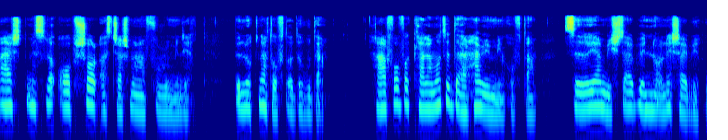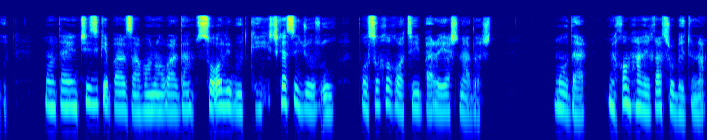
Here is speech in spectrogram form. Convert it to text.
اشک مثل آبشار از چشمانم فرو میریخت. به لکنت افتاده بودم. حرفها و کلمات در همی می‌گفتم. صدایم بیشتر به ناله شبیه بود. مهمترین چیزی که بر زبان آوردم سوالی بود که هیچ کسی جز او پاسخ قاطعی برایش نداشت. مادر می‌خوام حقیقت رو بدونم.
